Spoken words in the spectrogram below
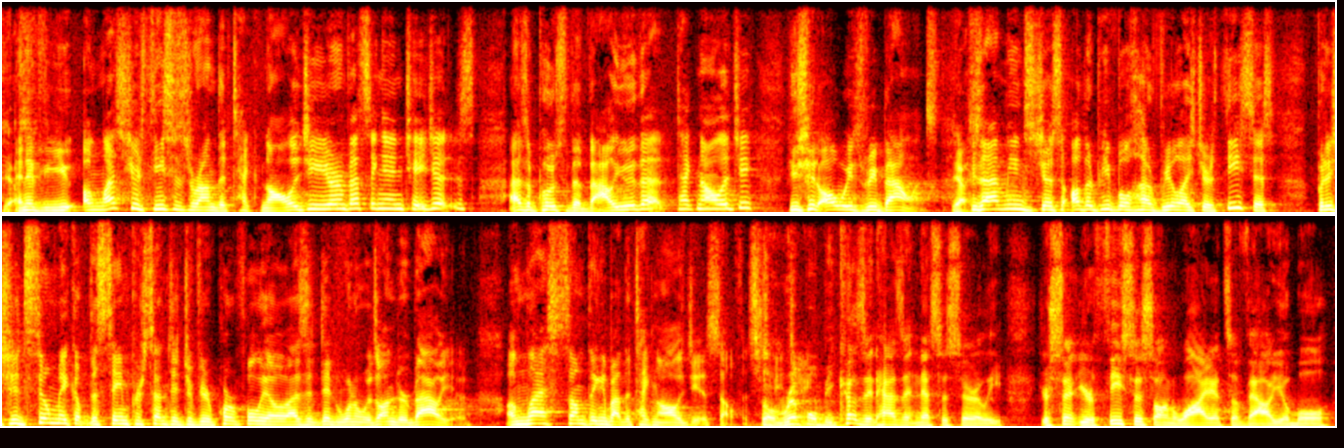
Yes. and if you unless your thesis around the technology you're investing in changes as opposed to the value of that technology, you should always rebalance. Yes. Because that means just other people have realized your thesis, but it should still make up the same percentage of your portfolio as it did when it was undervalued, unless something about the technology itself is So changing. Ripple, because it hasn't necessarily your your thesis on why it's a valuable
